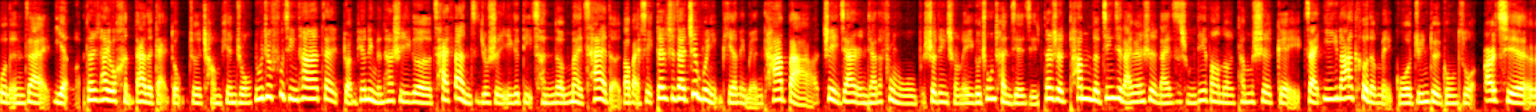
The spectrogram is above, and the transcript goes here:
不能再演了，但是他有很大的改动。这个长片中，因为这父亲他在短片里面他是一个菜贩子，就是一个底层的卖菜的老百姓，但是在这部影片里面，他把这家人家的父母设定成了一个中产阶级，但是他们的经。经济来源是来自什么地方呢？他们是给在伊拉克的美国军队工作，而且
